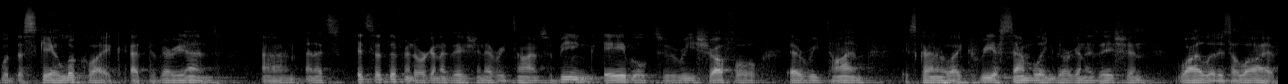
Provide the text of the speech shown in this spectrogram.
would the scale look like at the very end. Um, and it's, it's a different organization every time. So being able to reshuffle every time is kind of like reassembling the organization while it is alive.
